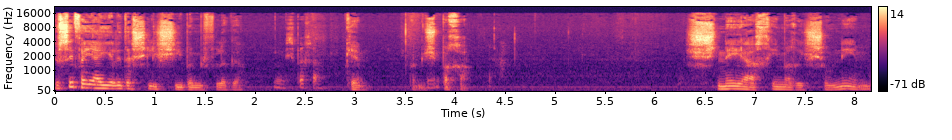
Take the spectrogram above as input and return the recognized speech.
יוסף היה הילד השלישי במפלגה. במשפחה. כן, במשפחה. שני האחים הראשונים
